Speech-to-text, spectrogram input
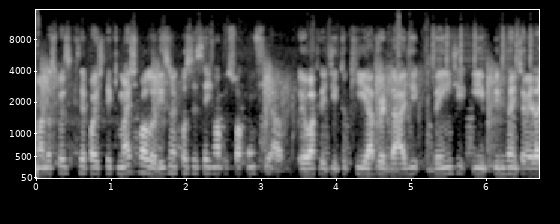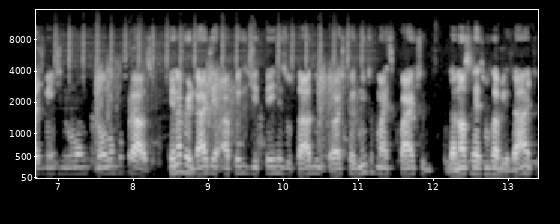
uma das coisas que você pode ter que mais te valorizam é que você seja uma pessoa confiável. Eu acredito que a verdade vende e principalmente a verdade vende no longo, no longo prazo. Porque na verdade a coisa de ter resultado, eu acho que faz muito mais parte da nossa responsabilidade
